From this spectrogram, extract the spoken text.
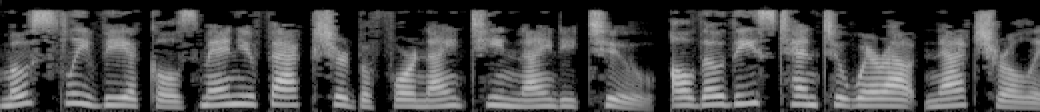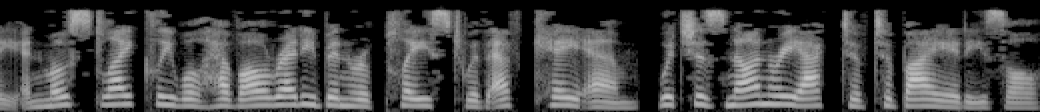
mostly vehicles manufactured before 1992, although these tend to wear out naturally and most likely will have already been replaced with FKM, which is non-reactive to biodiesel.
